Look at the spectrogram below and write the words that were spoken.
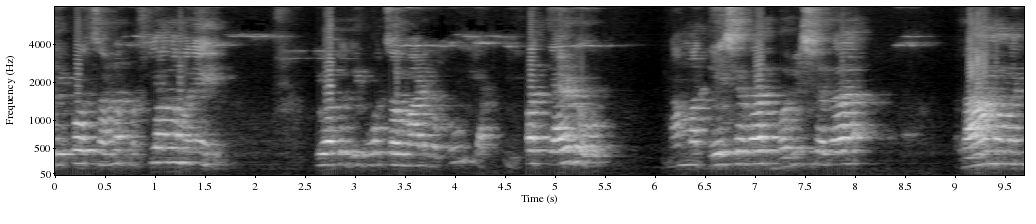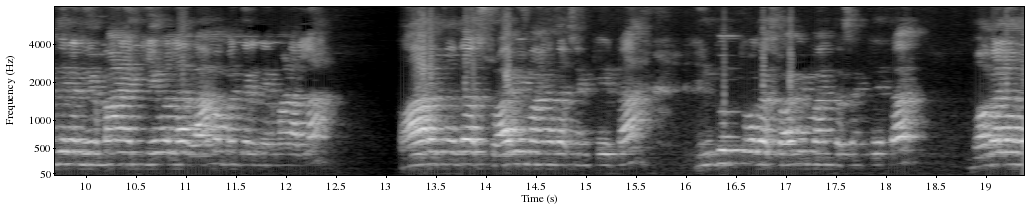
ದೀಪೋತ್ಸವನ ಪ್ರತಿಯೊಂದು ಮನೆಯಲ್ಲಿ. ಇವತ್ತು ದೀಪೋತ್ಸವ ಮಾಡಬೇಕು. ಇಪ್ಪತ್ತೆರಡು ನಮ್ಮ ದೇಶದ ಭವಿಷ್ಯದ ರಾಮ ಮಂದಿರ ನಿರ್ಮಾಣ, ಕೇವಲ ರಾಮ ಮಂದಿರ ನಿರ್ಮಾಣ ಅಲ್ಲ, ಭಾರತದ ಸ್ವಾಭಿಮಾನದ ಸಂಕೇತ, ಹಿಂದುತ್ವದ ಸ್ವಾಭಿಮಾನದ ಸಂಕೇತ, ಮೊಘಲರ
